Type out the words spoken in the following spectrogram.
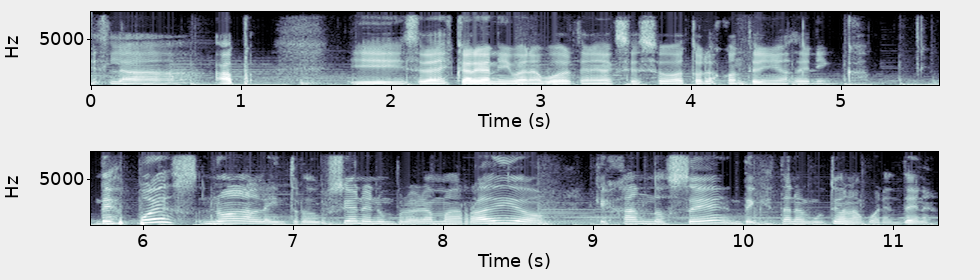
es la app, y se la descargan y van a poder tener acceso a todos los contenidos del Inca. Después, no hagan la introducción en un programa de radio quejándose de que están angustiados en la cuarentena.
